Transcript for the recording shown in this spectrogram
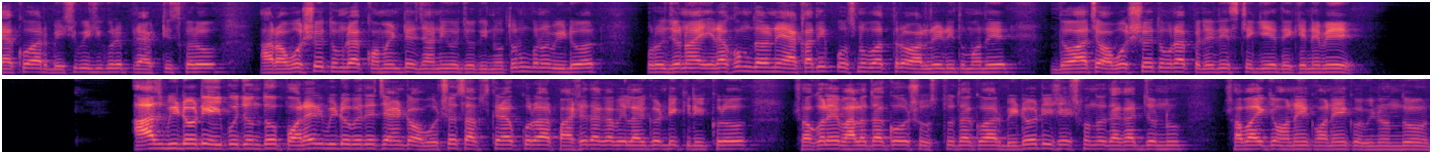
দেখো আর বেশি বেশি করে প্র্যাকটিস করো। আর অবশ্যই তোমরা কমেন্টে জানিও যদি নতুন কোনো ভিডিওর প্রয়োজন হয়। এরকম ধরনের একাধিক প্রশ্নপত্র অলরেডি তোমাদের দেওয়া আছে। অবশ্যই তোমরা প্লে প্লেলিস্টে গিয়ে দেখে নেবে। আজ ভিডিওটি এই পর্যন্ত। পরের ভিডিও পেতে চ্যানেলটি অবশ্যই সাবস্ক্রাইব করো আর পাশে থাকা বেলাইকনটি ক্লিক করো। সকলে ভালো থাকো, সুস্থ থাকো। আর ভিডিওটি শেষ পর্যন্ত দেখার জন্য সবাইকে অনেক অনেক অভিনন্দন।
